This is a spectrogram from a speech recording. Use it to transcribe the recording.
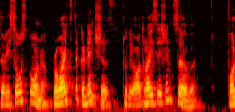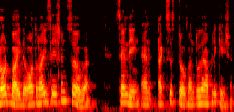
the resource owner provides the credentials to the authorization server, followed by the authorization server sending an access token to the application.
